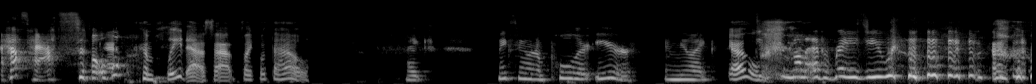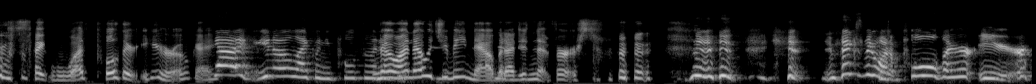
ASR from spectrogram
ass hats. So Complete ass hats. Like what the hell? like makes me want to pull their ear and be like, Oh, "Did your mama ever raise you?" I was like, what? Pull their ear? Okay. yeah, you know, like when you pull someone. No, I know what you mean now, but I didn't at first. it makes me want to pull their ear.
